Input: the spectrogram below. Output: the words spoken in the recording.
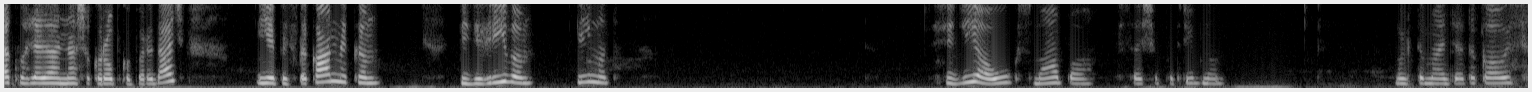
Так виглядає наша коробка передач. Є підстаканники, підігріви, клімат, CD, AUX, мапа, все, що потрібно. Мультимедіа така ось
